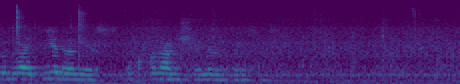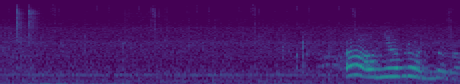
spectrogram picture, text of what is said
Dobra, jeden jest. Pochwalali się, jeden teraz jest. A, on nie ma broni, dobra.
